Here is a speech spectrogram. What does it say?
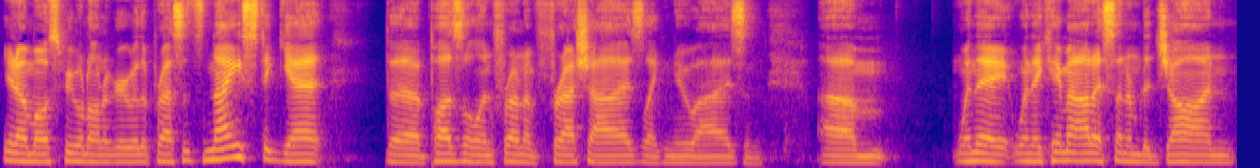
you know most people don't agree with the press. It's nice to get the puzzle in front of fresh eyes, like new eyes. And um, when they when they came out, I sent them to John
